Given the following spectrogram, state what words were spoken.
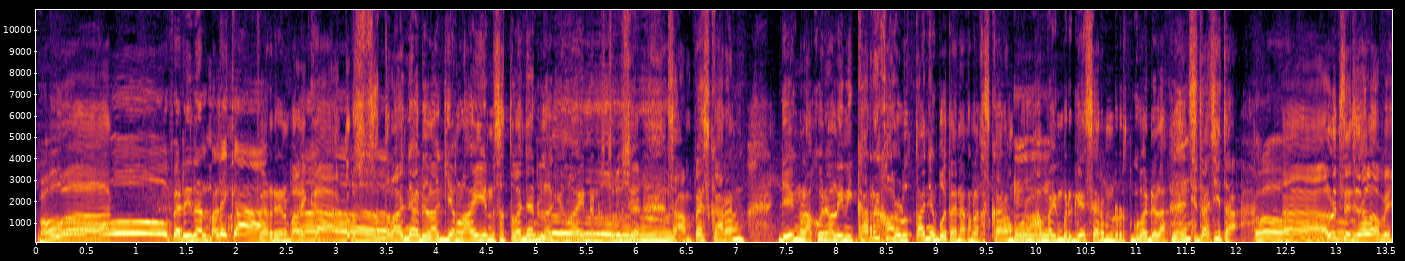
buat oh Ferdinand Paleka Ferdinand Paleka. Ah. Terus setelahnya ada lagi yang lain, setelahnya ada lagi yang lain dan seterusnya. Sampai sekarang dia ngelakuin hal ini karena kalau lu tanya buat anak-anak sekarang, Pur, apa yang bergeser menurut gua adalah cita-cita. Oh. Nah, lu cita-cita lo apa?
